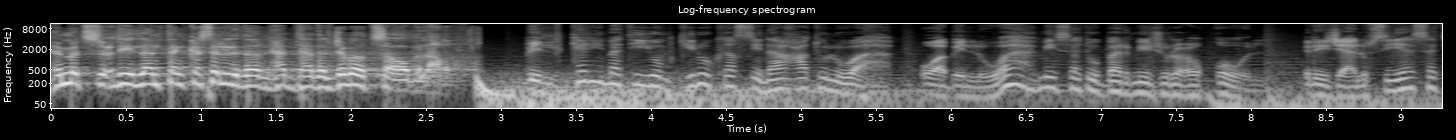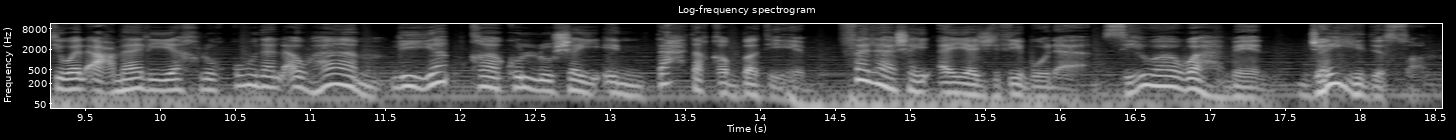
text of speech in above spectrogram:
همة السعوديين لن تنكسر إذا نهد هذا الجبل وتساوى بالأرض. بالكلمة يمكنك صناعة الوهم وبالوهم ستبرمج العقول. رجال السياسة والأعمال يخلقون الأوهام ليبقى كل شيء تحت قبضتهم فلا شيء يجذبنا سوى وهم. جيد الصنع.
